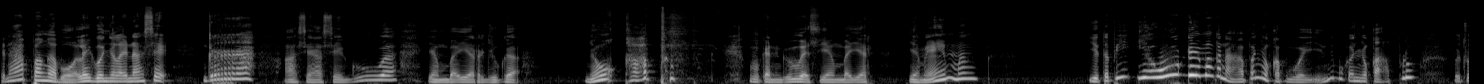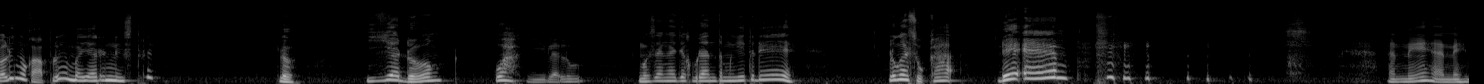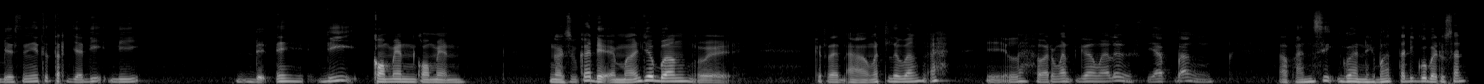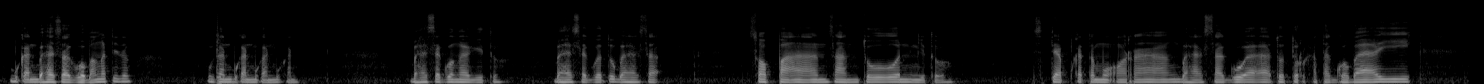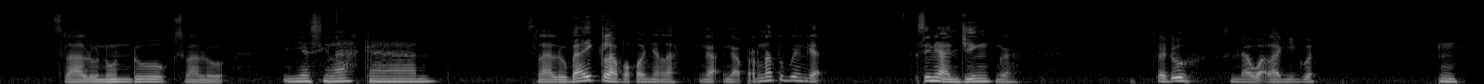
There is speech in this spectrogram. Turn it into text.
Kenapa nggak boleh gue nyalain AC gerah. AC AC gue yang bayar juga nyokap. Bukan gue sih yang bayar. Ya memang. Ya tapi ya udah emang kenapa nyokap gue ini bukan nyokap lu? Kecuali nyokap lu yang bayarin listrik. Loh iya dong. Wah gila lu. Nggak usah ngajak berantem gitu deh. Lu nggak suka? DM aneh aneh. Biasanya itu terjadi di di, eh, di komen komen nggak suka DM aja bang. Weh, keren amat lu bang. Ah Iyalah hormat gue malu Siap bang. Apaan sih? Gue aneh banget. Tadi gue barusan Bukan bahasa gue banget itu. Bukan bukan bukan bukan. Bahasa gue gak gitu. Bahasa gue tuh bahasa Sopan Santun gitu. Setiap ketemu orang Bahasa gue Tutur kata gue baik. Selalu nunduk Selalu Iya silahkan Selalu baik lah pokoknya lah. Nggak, nggak pernah tuh gue yang kayak Sini anjing Nggak. Aduh sendawa lagi gue. Hmm,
